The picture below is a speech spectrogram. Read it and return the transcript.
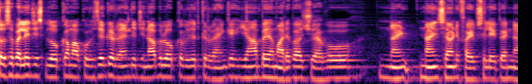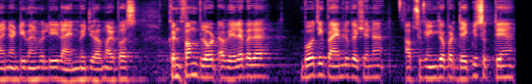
सबसे पहले जिस ब्लॉक का हम आपको विज़िट करवाएँगे, जनाब ब्लॉक का विज़िट करवाएँगे, यहाँ पे हमारे पास जो है वो नाइन नाइन सेवेंटी फाइव से लेकर नाइन नाइन्टी वन वाली लाइन में जो है हमारे पास कन्फर्म प्लॉट अवेलेबल है। बहुत ही प्राइम लोकेशन है। आप स्क्रीन के ऊपर देख भी सकते हैं।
